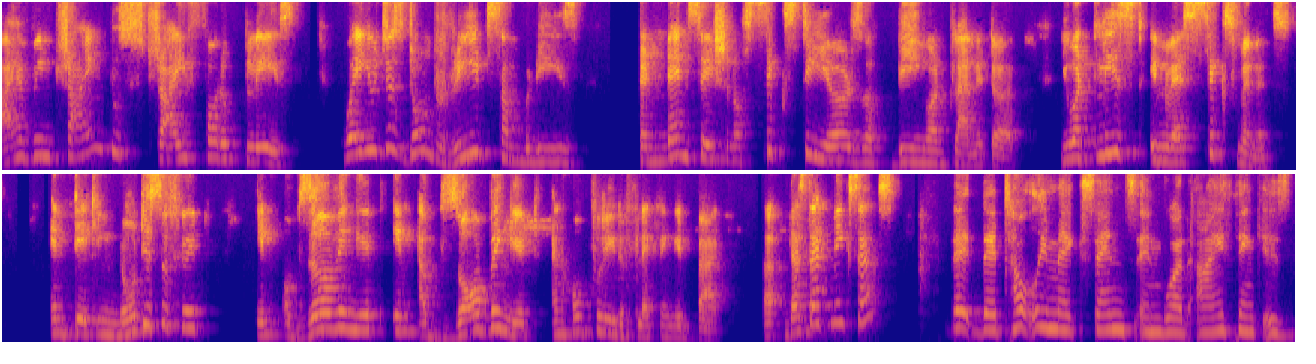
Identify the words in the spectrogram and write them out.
I have been trying to strive for a place where you just don't read somebody's condensation of 60 years of being on planet Earth. You at least invest six minutes in taking notice of it, in observing it, in absorbing it, and hopefully reflecting it back. Uh, does that make sense? That, that totally makes sense. And what I think is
